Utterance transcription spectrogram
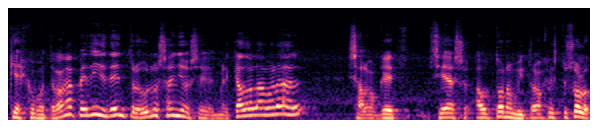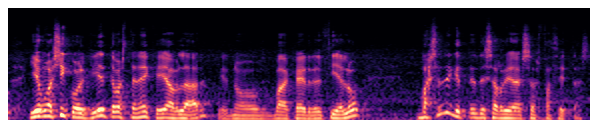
que es como te van a pedir dentro de unos años en el mercado laboral, salvo que seas autónomo y trabajes tú solo, y aún así con el cliente vas a tener que hablar, que no va a caer del cielo, vas a tener que desarrollar esas facetas.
